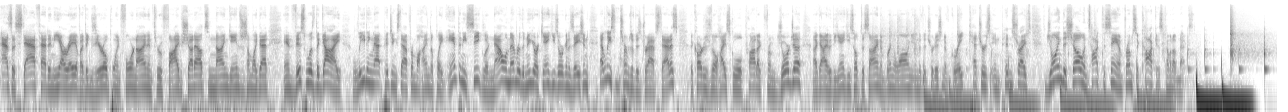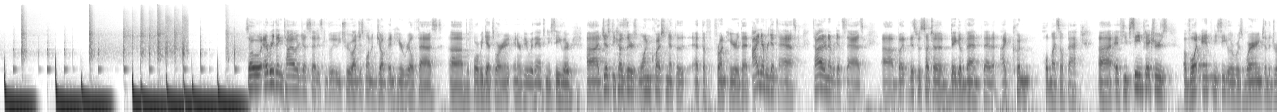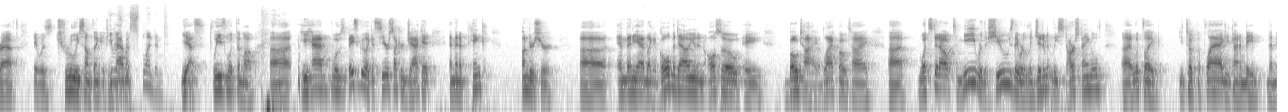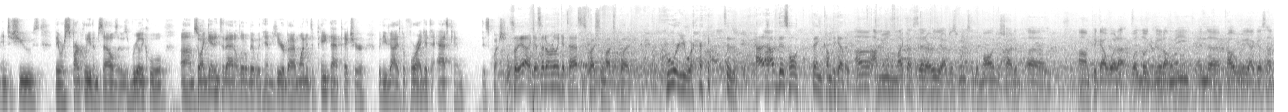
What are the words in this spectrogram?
as a staff had an ERA of I think 0.49 and threw five shutouts in nine games or something like that. And this was the guy leading that pitching staff from behind the plate. Anthony Seigler, now a member of the New York Yankees organization, at least in terms of his draft status. The Cartersville High School product from Georgia, a guy who the Yankees hope to sign and bring along into the tradition of great catchers in pinstripes, joined the show and talked to Sam from Secaucus coming up next. So everything Tyler just said is completely true. I just want to jump in here real fast uh, before we get to our interview with Anthony Seigler, uh, just because there's one question at the at the front here that I never get to ask. Tyler never gets to ask, uh, but this was such a big event that I couldn't hold myself back. Uh, if you've seen pictures of what Anthony Seigler was wearing to the draft, it was truly something. If you he was haven't, resplendent. Yes, please look them up. Uh, he had was basically like a seersucker jacket and then a pink undershirt. Uh, and then he had like a gold medallion and also a bow tie, a black bow tie. Uh, what stood out to me were the shoes. They were legitimately star spangled. Uh, it looked like you took the flag, you kind of made them into shoes. They were sparkly themselves. It was really cool. Um, so I get into that a little bit with him here, but I wanted to paint that picture with you guys before I get to ask him this question. So yeah, I guess I don't really get to ask this question much, but who are you wearing? how, how, did this whole thing come together? Uh, I mean, like I said earlier, I just went to the mall, just tried to uh, um, pick out what I, what looked good on me, and uh, probably I guess I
